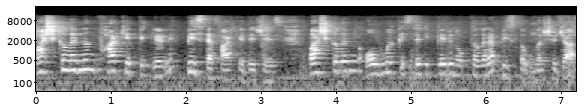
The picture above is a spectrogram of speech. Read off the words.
başkalarının fark ettiklerini biz de fark edeceğiz. Başkalarının olmak istedikleri noktalara biz de ulaşacağız.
